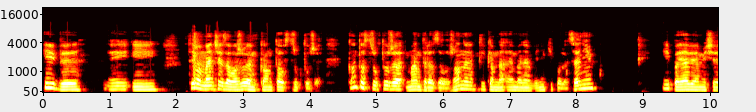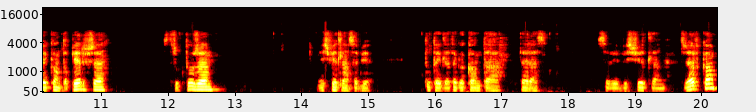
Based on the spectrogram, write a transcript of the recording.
i, wy, i, i w tym momencie założyłem konto w strukturze. Konto w strukturze mam teraz założone. Klikam na MLM wyniki poleceni i pojawia mi się konto pierwsze w strukturze. Wyświetlam sobie tutaj dla tego konta teraz sobie wyświetlam drzewko.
